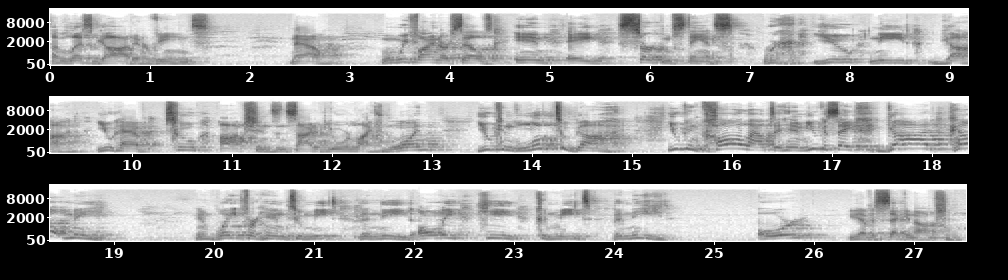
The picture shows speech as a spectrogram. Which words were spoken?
unless God intervenes. Now, when we find ourselves in a circumstance where you need God, you have two options inside of your life. One, you can look to God, you can call out to Him, you can say, God, help me. And wait for him to meet the need. Only he could meet the need. Or you have a second option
